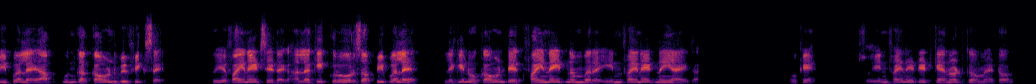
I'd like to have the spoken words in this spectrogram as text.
पीपल है आप उनका काउंट भी फिक्स है। तो ये फाइनाइट सेट आएगा। हालाँकि क्रोर्स ऑफ़ पीपल है, लेकिन वो काउंट एक फाइनाइट नंबर है। इनफाइनाइट नहीं आएगा। Okay so infinite it cannot come at all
